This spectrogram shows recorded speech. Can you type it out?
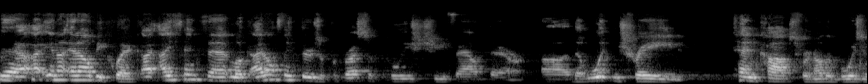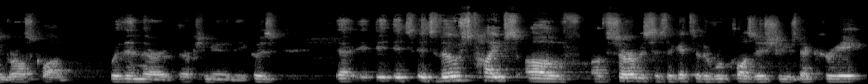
Yeah, I, and, I, and I'll be quick. I, I, think that, look, I don't think there's a progressive police chief out there uh, that wouldn't trade 10 cops for another Boys and Girls Club within their, their community. Because uh, it, it's, it's those types of, of services that get to the root cause issues that create,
